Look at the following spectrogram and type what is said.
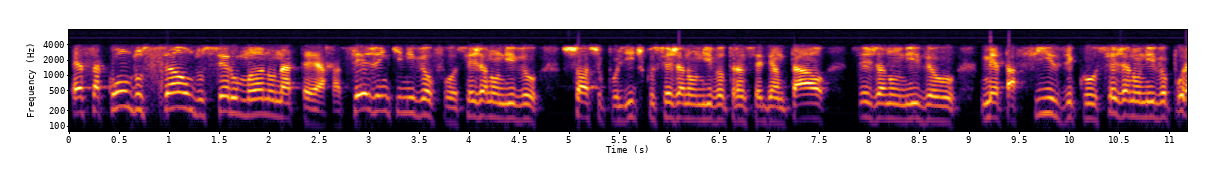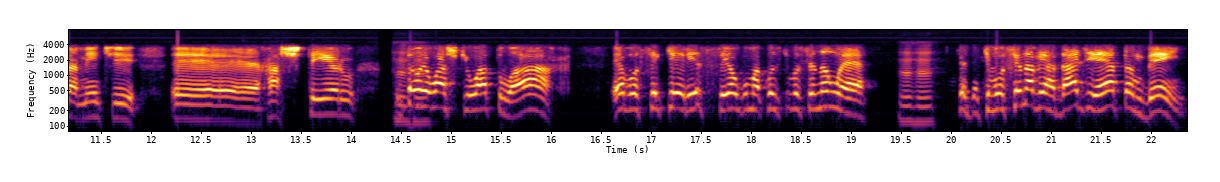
essa condução do ser humano na Terra, seja em que nível for, seja num nível sociopolítico, seja num nível transcendental, seja num nível metafísico, seja num nível puramente é, rasteiro. Então uhum. eu acho que o atuar é você querer ser alguma coisa que você não é. Uhum. Quer dizer, que você na verdade é também,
